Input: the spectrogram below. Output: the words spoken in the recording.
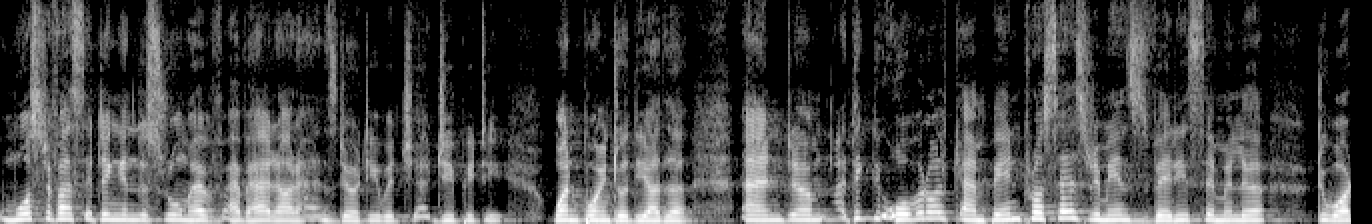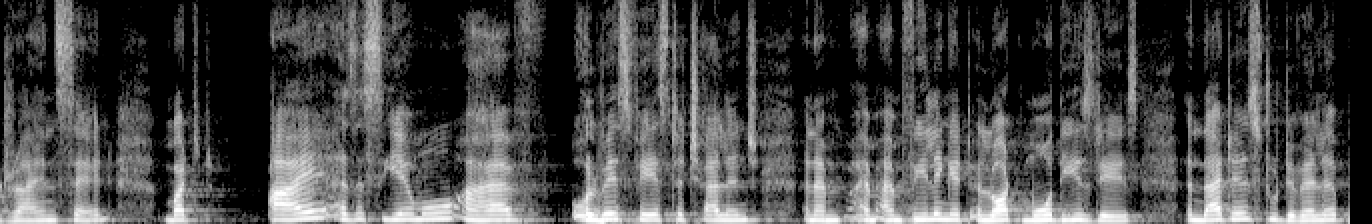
most of us sitting in this room have, have had our hands dirty with ChatGPT, one point or the other. And um, I think the overall campaign process remains very similar to what Ryan said. But I, as a CMO, I have always faced a challenge, and I'm, I'm, I'm, feeling it a lot more these days, and that is to develop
